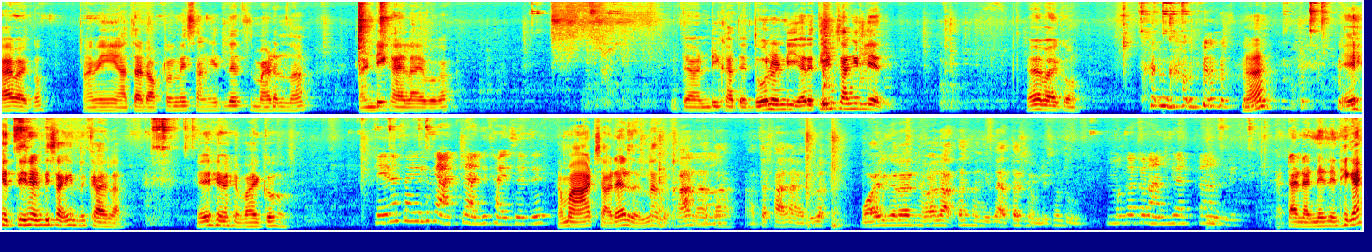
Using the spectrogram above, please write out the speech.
काय बायको. आणि आता डॉक्टरने सांगितलेच मॅडमना अंडी खायला आहे बघा. ते अंडी खाते. दोन अंडी. अरे तीन सांगितली आहेत. काय बायको. हा? ए तीन अंडी सांगितली खायला. ए बायको. हे ना सांगितलं की आधी खायचं ते. हा, मग आठ साडेआठ झाले ना तू खा ना आता. आता खा ना. तुला बॉईल करायला ठेवायला आता सांगितलं आता ठेवलीस ना तू. मग आत्ता आणली. आटा अंडी नाही काय?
